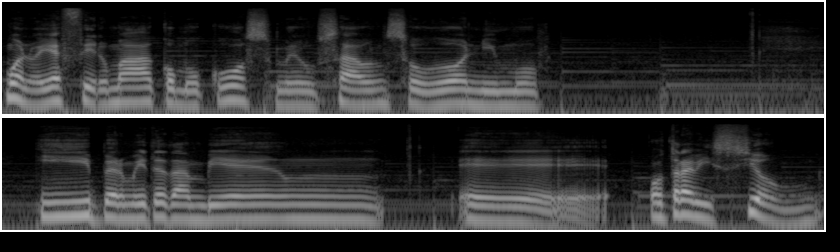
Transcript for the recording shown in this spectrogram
bueno, ella firmaba como Cosme, usaba un seudónimo y permite también eh, otra visión,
